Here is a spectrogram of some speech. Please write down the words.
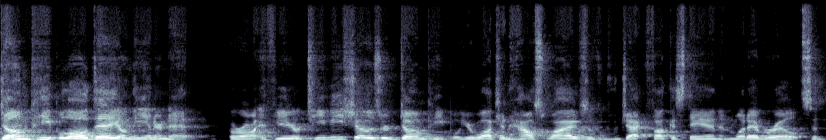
dumb people all day on the internet, or if your TV shows are dumb people, you're watching Housewives of Jack Fuckistan and whatever else, and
